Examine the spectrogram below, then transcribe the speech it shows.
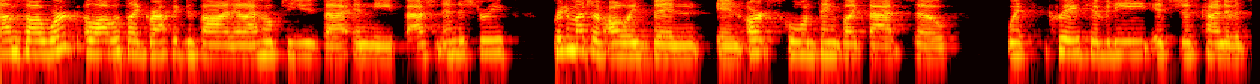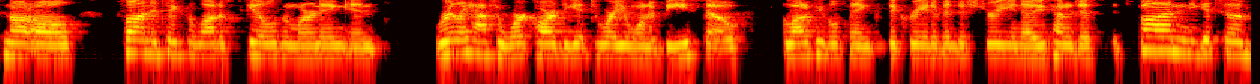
Um, so I work a lot with like graphic design, and I hope to use that in the fashion industry. Pretty much, I've always been in art school and things like that. So with creativity, it's just kind of it's not all fun. It takes a lot of skills and learning, and really have to work hard to get to where you want to be. So a lot of people think the creative industry, you know, you kind of just it's fun, you get to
